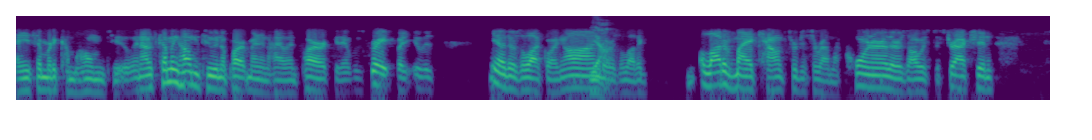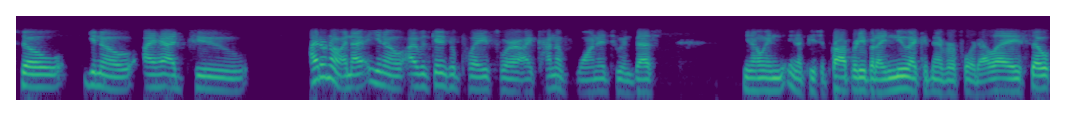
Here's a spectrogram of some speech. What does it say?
I need somewhere to come home to. And I was coming home to an apartment in Highland Park, and it was great, but it was, you know, there was a lot going on. Yeah. There was a lot of, a lot of my accounts were just around the corner. There was always distraction. So, you know, I had to, I don't know. And I, you know, I was getting to a place where I kind of wanted to invest, you know, in, in a piece of property, but I knew I could never afford LA. So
